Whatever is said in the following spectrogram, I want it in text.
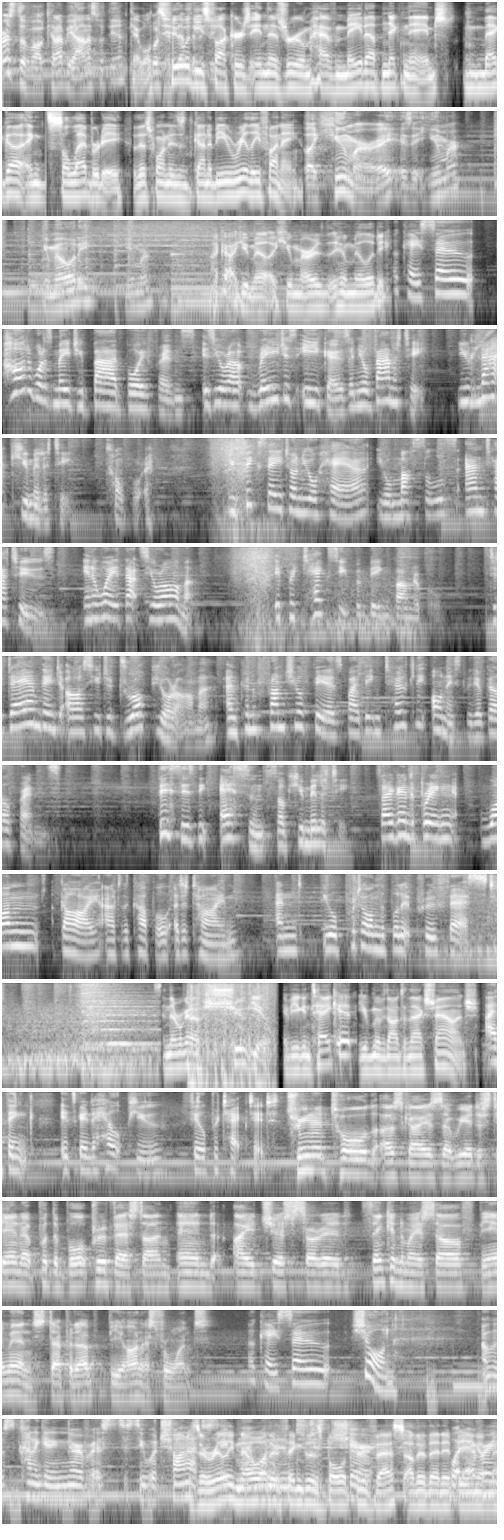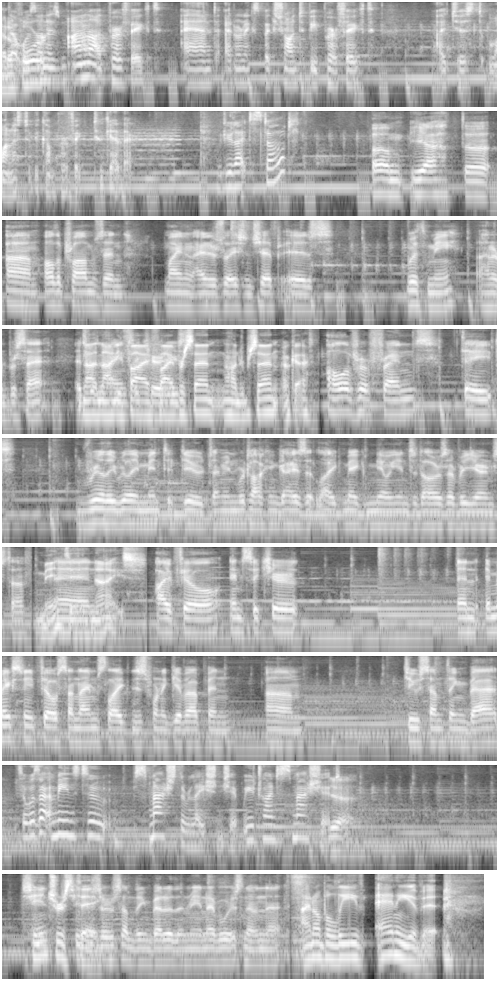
First of all, can I be honest with you? Okay, well, What's the two of these fuckers in this room have made up nicknames, Mega and Celebrity. This one is gonna be really funny. Like humor, right? Is it humor? Humility? Humor? I got humil- humor, humility. Okay, so part of what has made you bad boyfriends is your outrageous egos and your vanity. You lack humility. Oh, Don't worry. You fixate on your hair, your muscles, and tattoos. In a way, that's your armor. It protects you from being vulnerable. Today, I'm going to ask you to drop your armor and confront your fears by being totally honest with your girlfriends. This is the essence of humility. So, I'm going to bring one guy out of the couple at a time, and you'll put on the bulletproof vest. And then we're gonna shoot you. If you can take it, you've moved on to the next challenge. I think it's going to help you feel protected. Trina told us guys that we had to stand up, put the bulletproof vest on, and I just started thinking to myself, be a man, step it up, be honest for once. Okay, so Sean. I was kind of getting nervous to see what Sean had Is there to really say, but I no other thing to this bulletproof vest other than it being a whatever that was metaphor? on his- I'm not perfect, and I don't expect Sean to be perfect. I just want us to become perfect together. Would you like to start? Um, yeah, the um, all the problems in mine and Ida's relationship is with me, 100%. It's Not 95, 5%, 100%? Okay. All of her friends date really, really minted dudes. I mean, we're talking guys that like make millions of dollars every year and stuff. Minted, And nice. I feel insecure, and it makes me feel sometimes like I just want to give up and um, do something bad. So was that a means to smash the relationship? Were you trying to smash it? Yeah. She, Interesting. She deserves something better than me, and I've always known that. I don't believe any of it.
